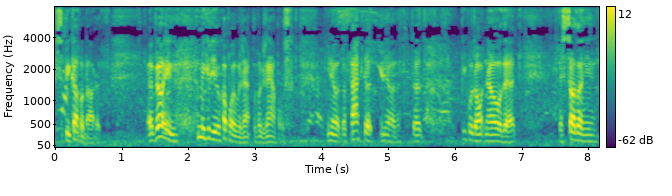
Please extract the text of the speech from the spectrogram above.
speak up about it. A very let me give you a couple of, of examples. You know the fact that you know that people don't know that the southern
